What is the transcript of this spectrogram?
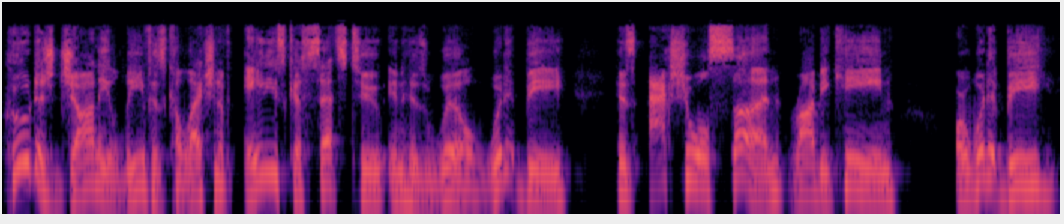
who does Johnny leave his collection of 80s cassettes to in his will? Would it be his actual son, Robbie Keene, or would it be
